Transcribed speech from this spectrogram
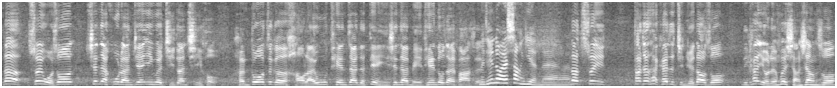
那所以我说，现在忽然间因为极端气候，很多这个好莱坞天灾的电影，现在每天都在发生，每天都在上演呢。那所以大家才开始警觉到说，你看有人会想象说。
